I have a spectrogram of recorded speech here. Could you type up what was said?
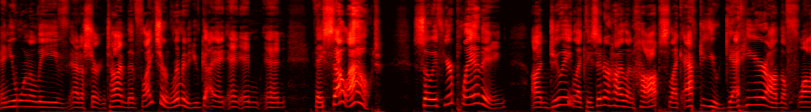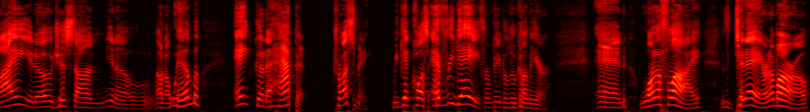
and you want to leave at a certain time, the flights are limited. You've got and and and they sell out. So if you're planning on doing like these inter island hops, like after you get here on the fly, you know, just on you know on a whim, ain't gonna happen. Trust me. We get calls every day from people who come here and want to fly today or tomorrow,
